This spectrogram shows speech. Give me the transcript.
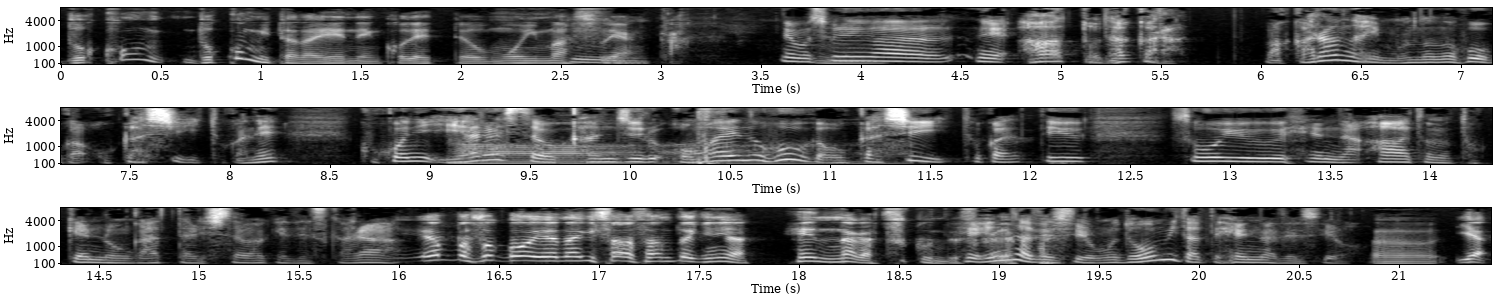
どこ、どこ見たらええねん、これって思いますやんか。でもそれがね、アートだから、わからないものの方がおかしいとかね、ここにいやらしさを感じるお前の方がおかしいとかっていう、そういう変なアートの特権論があったりしたわけですから、やっぱそこは柳沢さん的には変ながつくんですか変なですよ。もうどう見たって変なですよ。うんいや、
